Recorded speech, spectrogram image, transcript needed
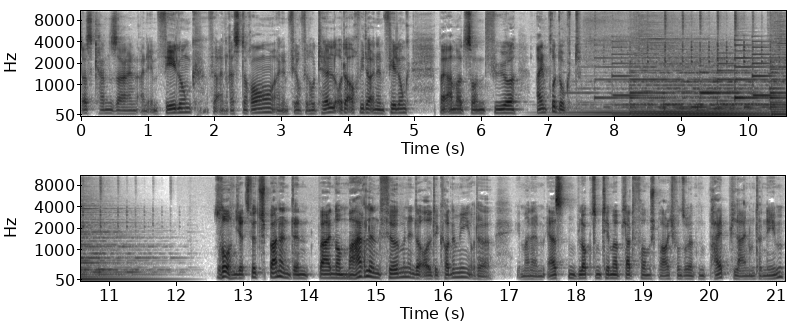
Das kann sein eine Empfehlung für ein Restaurant, eine Empfehlung für ein Hotel oder auch wieder eine Empfehlung bei Amazon für ein Produkt. So, und jetzt wird es spannend, denn bei normalen Firmen in der Old Economy oder in meinem ersten Blog zum Thema Plattform sprach ich von sogenannten Pipeline-Unternehmen.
